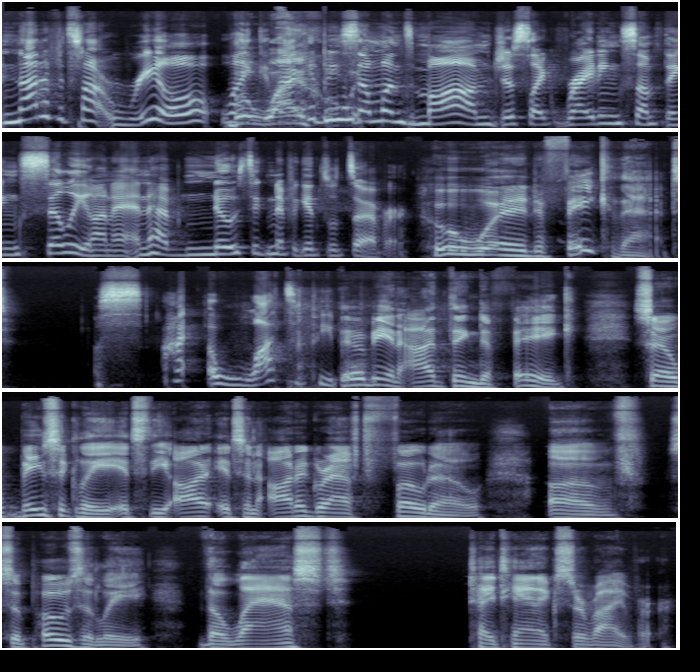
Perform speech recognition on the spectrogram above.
not if it's not real. Like why- that could be would- someone's mom just like writing something silly on it and have no significance whatsoever. Who would fake that? I, lots of people. That would be an odd thing to fake. So basically, it's the it's an autographed photo of supposedly the last Titanic survivor,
